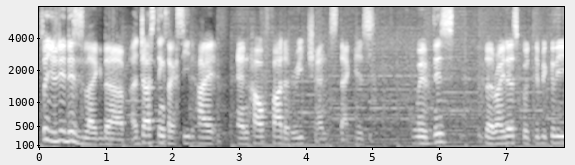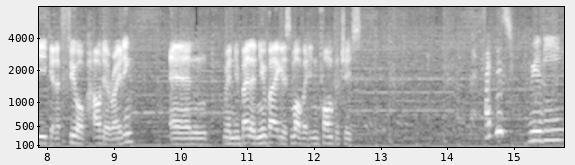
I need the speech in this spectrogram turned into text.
So usually this is like the adjust things like seat height and how far the reach and stack is. With this, the riders could typically get a feel of how they're riding and when you buy the new bike, it's more of an informed purchase. cyclists really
